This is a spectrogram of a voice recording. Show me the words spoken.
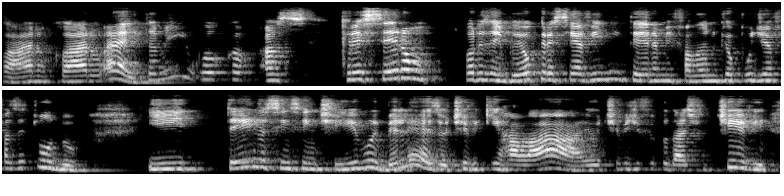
Claro, claro. É, e também as, cresceram, por exemplo, eu cresci a vida inteira me falando que eu podia fazer tudo. E tendo esse incentivo, e beleza, eu tive que ralar, eu tive dificuldade, tive,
